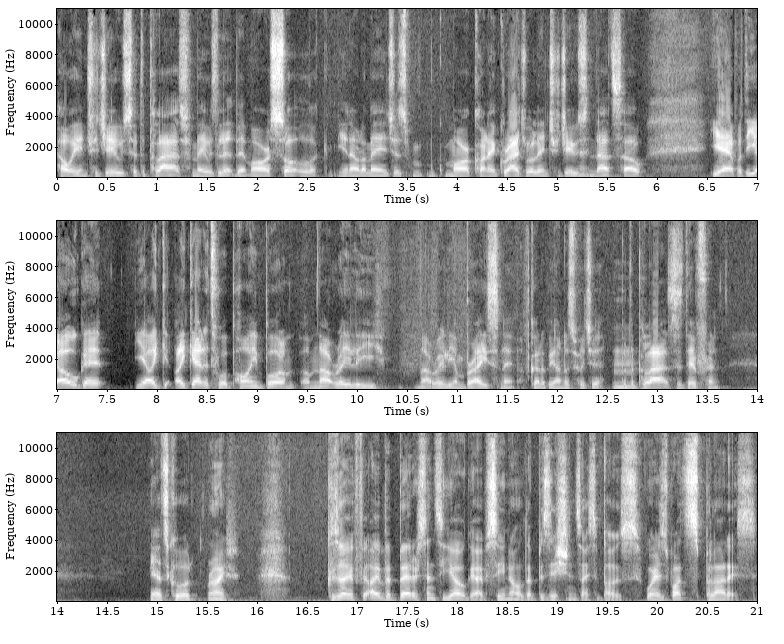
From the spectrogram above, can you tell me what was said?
How I introduce it, the Pilates for me was a little bit more subtle, like, you know what I mean? Just more kind of gradual introducing that. So, yeah, but the yoga, yeah, I get it to a point, but I'm, I'm not really, not really embracing it. I've got to be honest with you. But the mm. Pilates is different. Yeah, it's good. Right. Because I have a better sense of yoga. I've seen all the positions, I suppose. Whereas what's Pilates?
